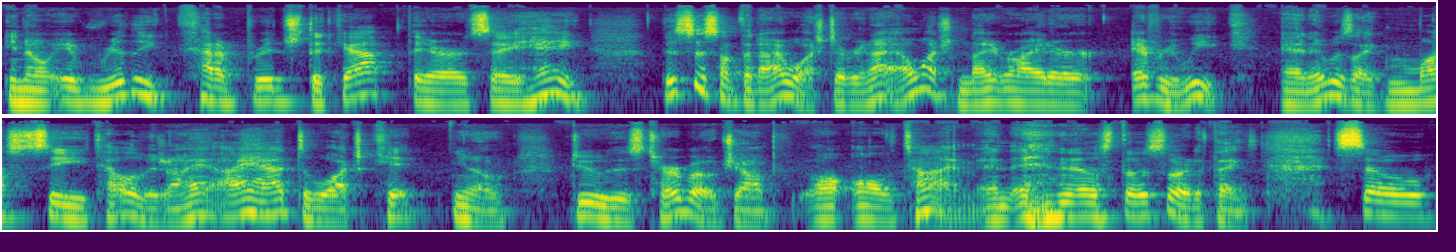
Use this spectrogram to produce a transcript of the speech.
you know, it really kind of bridged the gap there and say, hey, this is something I watched every night. I watched Knight Rider every week, and it was like must see television. I, I had to watch KITT, you know, do this turbo jump all, all the time and, and those, those sort of things. So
